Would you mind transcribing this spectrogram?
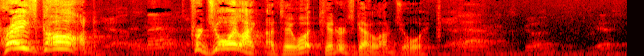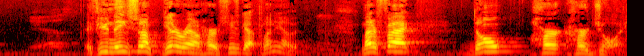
Praise God for joy like I tell you what, Kidder's got a lot of joy. If you need some, get around her. She's got plenty of it. Matter of fact, don't hurt her joy.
